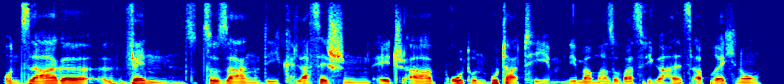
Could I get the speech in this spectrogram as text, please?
und sage, wenn sozusagen die klassischen HR Brot- und Butter-Themen, nehmen wir mal sowas wie Gehaltsabrechnung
